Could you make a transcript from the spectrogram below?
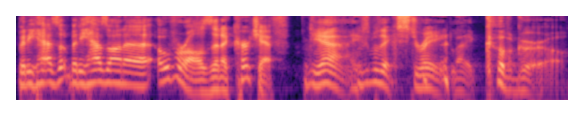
But he has, but he has on a overalls and a kerchief, yeah, he's supposed to like straight, like CoverGirl,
